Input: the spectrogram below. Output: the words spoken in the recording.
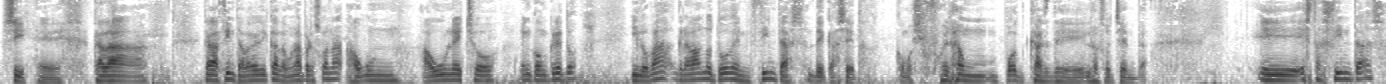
sí, eh, cada, cada cinta va dedicada a una persona, a un, a un hecho en concreto, y lo va grabando todo en cintas de cassette, como si fuera un podcast de los 80. Eh, estas cintas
